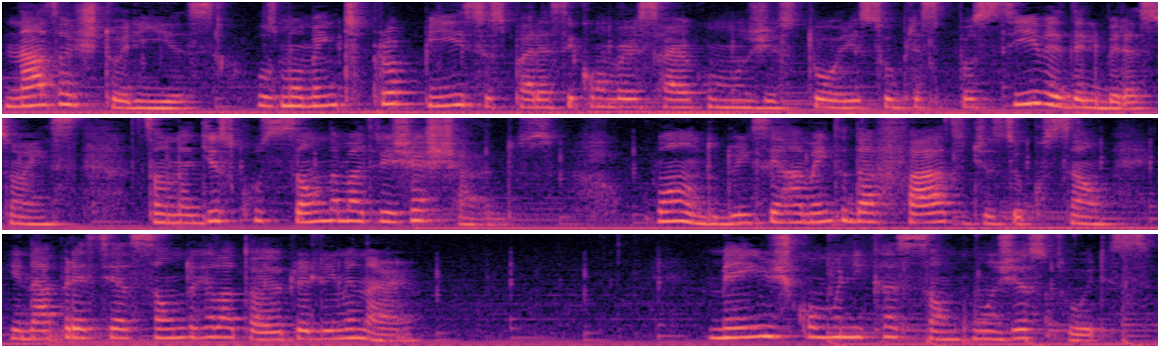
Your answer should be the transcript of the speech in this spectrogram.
Nas auditorias, os momentos propícios para se conversar com os gestores sobre as possíveis deliberações são na discussão da matriz de achados, quando do encerramento da fase de execução e na apreciação do relatório preliminar meios de comunicação com os gestores.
